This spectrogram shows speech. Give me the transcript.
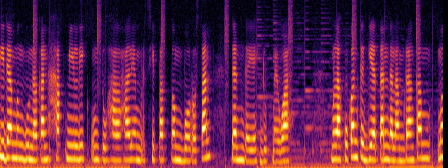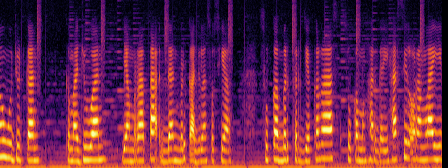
tidak menggunakan hak milik untuk hal-hal yang bersifat pemborosan dan gaya hidup mewah, melakukan kegiatan dalam rangka mewujudkan kemajuan yang merata dan berkeadilan sosial, suka bekerja keras, suka menghargai hasil orang lain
